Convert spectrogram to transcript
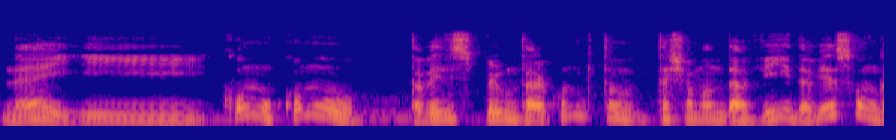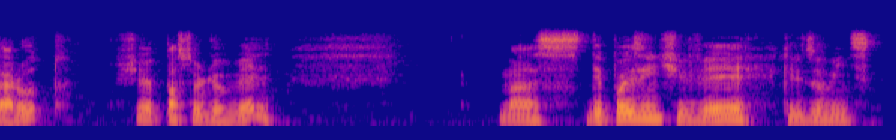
né? E como, como, talvez eles perguntaram como que estão tá chamando Davi? Davi é só um garoto, é pastor de ovelha. Mas depois a gente vê, queridos ouvintes,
